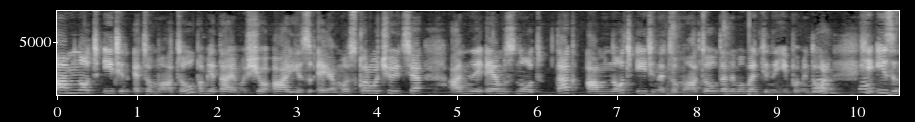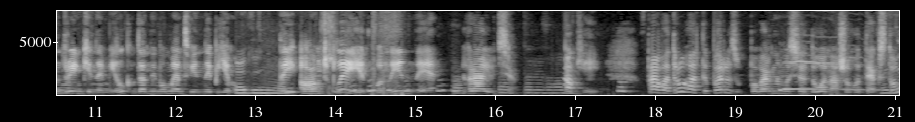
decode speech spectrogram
I'm not eating a tomato. Пам'ятаємо, що I з am скорочується, а не am з not. Так, I'm not eating a tomato. В даний момент я не їм помідор. He isn't drinking a milk. В даний момент він не п'є. They aren't playing. Вони не граються. Окей. Вправа друга. Тепер повернемося до нашого тексту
